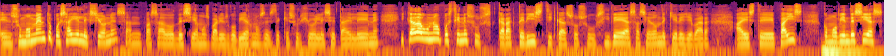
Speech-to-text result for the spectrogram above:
en su momento, pues hay elecciones, han pasado, decíamos, varios gobiernos desde que surgió el ZLN y cada uno pues tiene sus características o sus ideas hacia dónde quiere llevar a este país. Como bien decías,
